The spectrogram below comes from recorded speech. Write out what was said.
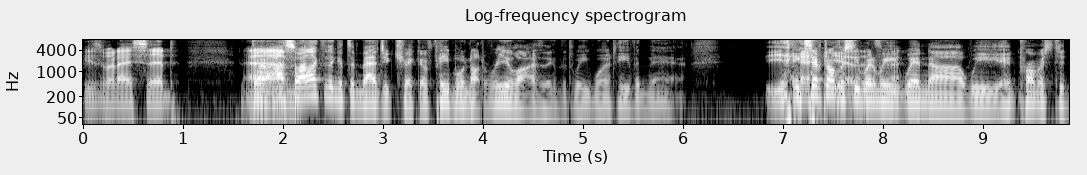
is what I said. Um, so I like to think it's a magic trick of people not realizing that we weren't even there. yeah, Except yeah, obviously when we right. when uh, we had promised to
